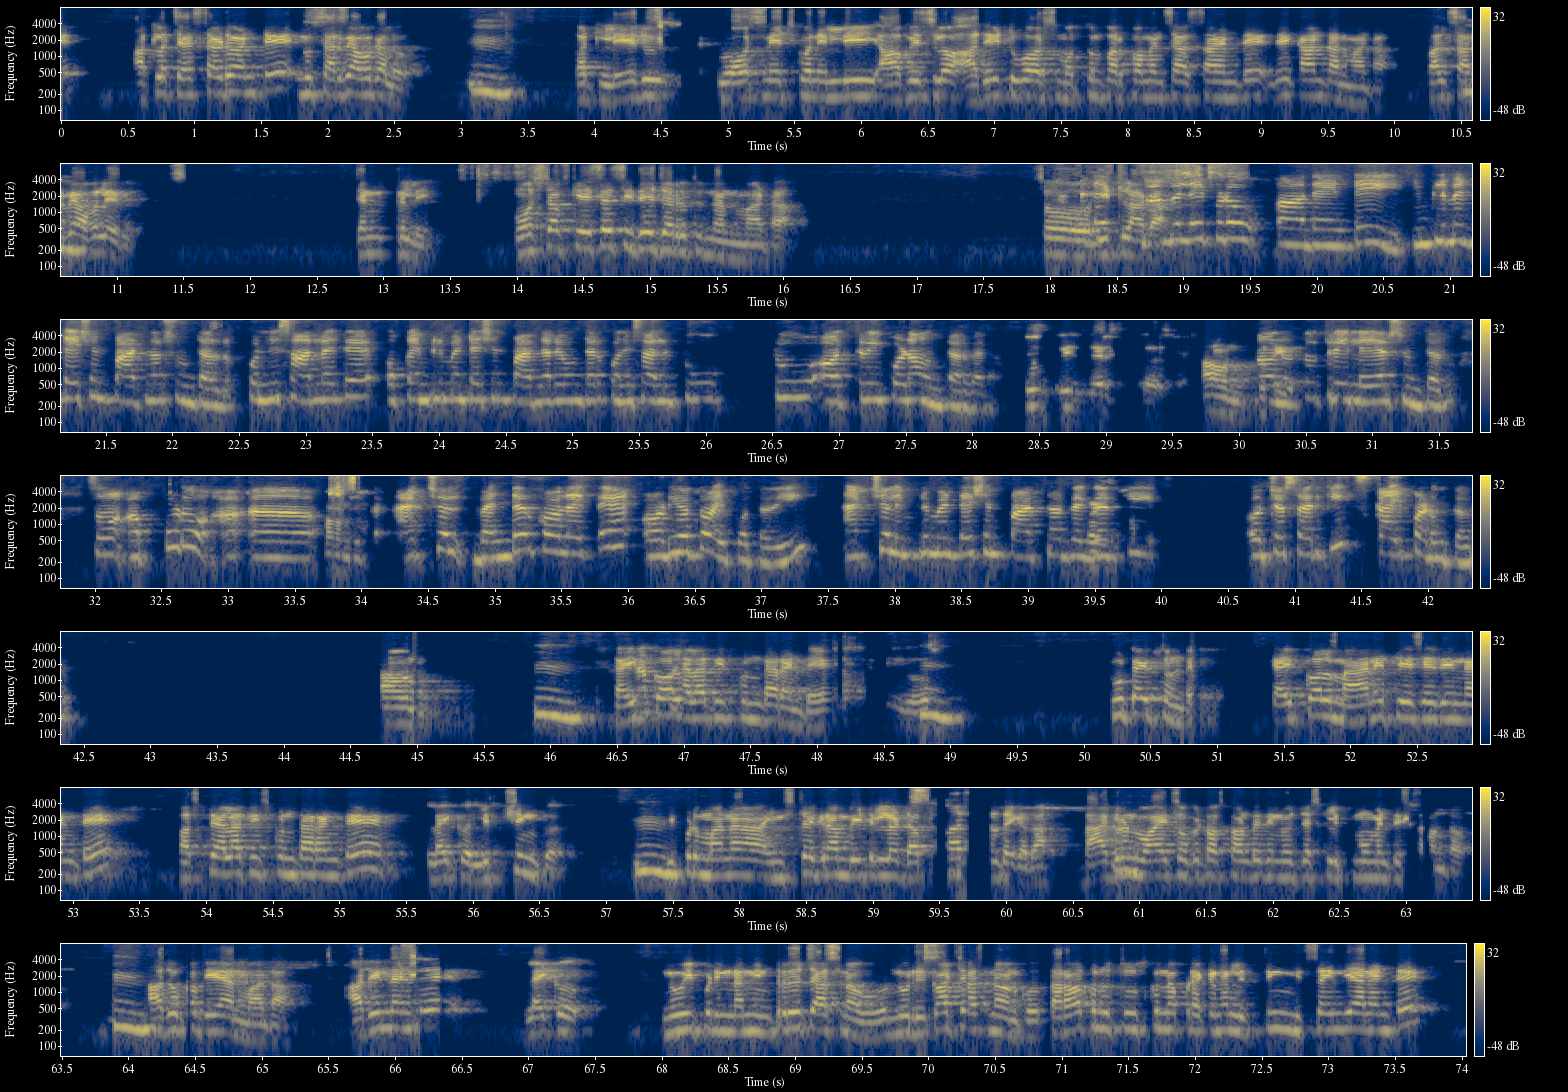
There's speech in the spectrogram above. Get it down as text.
అట్లా చేస్తాడు అంటే నువ్వు సర్వే అవ్వగలవు. బట్ లేదు టూ అవర్స్ నేర్చుకొని వెళ్ళి ఆఫీస్లో అదే టూ అవర్స్ మొత్తం పర్ఫార్మెన్స్ చేస్తా అంటే దే కాంట్ అనమాట వాళ్ళు సర్వే అవ్వలేరు. జనరల్లీ మోస్ట్ ఆఫ్ కేసెస్ ఇదే జరుగుతుంది అనమాట సో ఇట్లాగా. మామూలుగా ఇప్పుడు అదేంటి ఇంప్లిమెంటేషన్ పార్ట్నర్స్ ఉంటారు. కొన్నిసార్లు అయితే ఒక ఇంప్లిమెంటేషన్ పార్ట్నరే ఉంటారు. కొన్నిసార్లు టూ టూ ఆర్ త్రీ కూడా ఉంటారు కదా. అవును. టూ త్రీ లేయర్స్ ఉంటారు. సో అప్పుడు యాక్చువల్ వెండర్ కాల్ అయితే ఆడియోతో అయిపోతుంది. యాక్చువల్ ఇంప్లిమెంటేషన్ పార్ట్నర్ దగ్గరికి వచ్చేసరికి స్కైప్ అడుగుతారు. అవును. స్కైప్ కాల్ ఎలా తీసుకుంటారంటే టూ టైప్స్ ఉంటాయి. స్కైప్ కాల్ మేనేజ్ చేసేది ఏంటంటే ఫస్ట్ ఎలా తీసుకుంటారంటే లైక్ లిప్సింక్ ఉమ్, ఇప్పుడు మన ఇన్స్టాగ్రామ్ వీటిల్లో డబ్ ఉంటాయి కదా బ్యాక్గ్రౌండ్ వాయిస్ ఒకటి వస్తా ఉంటుంది నువ్వు జస్ట్ క్లిప్ మూమెంట్ ఇస్తా ఉంటావు. అదొక వే అన్నమాట. అదేంటంటే లైక్ నువ్వు ఇప్పుడు నన్ను ఇంటర్వ్యూ చేస్తున్నావు నువ్వు రికార్డ్ చేస్తున్నావు అనుకో తర్వాత నువ్వు చూసుకున్నప్పుడు ఎక్కడైనా లిప్సింగ్ మిస్ అయింది అని అంటే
